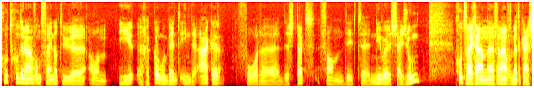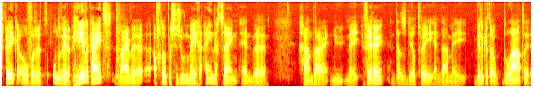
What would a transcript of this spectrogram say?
Goed, goedenavond. Fijn dat u uh, allen hier gekomen bent in de Aker voor uh, de start van dit uh, nieuwe seizoen. Goed, wij gaan vanavond met elkaar spreken over het onderwerp heerlijkheid, waar we afgelopen seizoen mee geëindigd zijn. En we gaan daar nu mee verder. Dat is deel 2 en daarmee wil ik het ook laten.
